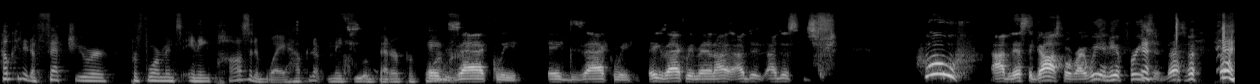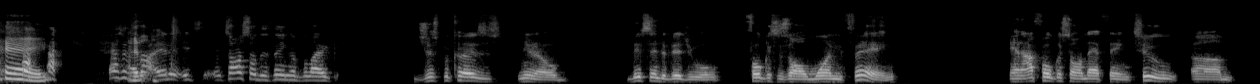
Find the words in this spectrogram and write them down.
how can it affect your performance in a positive way? How can it make you a better performer? Exactly. Exactly. Exactly man. I, I just i just whew, I, that's the gospel right? We in here preaching. That's hey. That's I, and it's it's also the thing of like just because you know this individual focuses on one thing and I focus on that thing too, um,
